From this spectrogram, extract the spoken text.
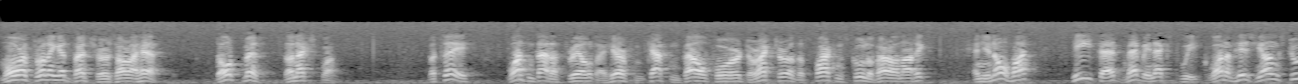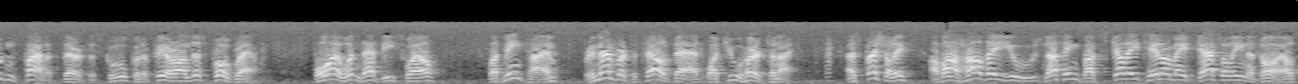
More thrilling adventures are ahead. Don't miss the next one. But say, wasn't that a thrill to hear from Captain Balfour, director of the Spartan School of Aeronautics? And you know what? He said maybe next week one of his young student pilots there at the school could appear on this program. Boy, wouldn't that be swell? But meantime, remember to tell Dad what you heard tonight, especially about how they use nothing but Skelly tailor-made gasoline and oil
